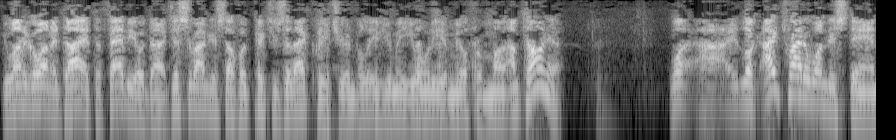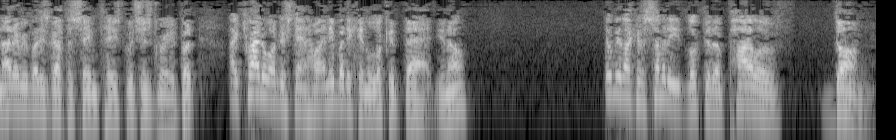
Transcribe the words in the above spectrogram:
You want to go on a diet, the Fabio diet. Just surround yourself with pictures of that creature, and believe you me, you won't eat a meal for months. I'm telling you. Well, I, look, I try to understand. Not everybody's got the same taste, which is great, but I try to understand how anybody can look at that. You know, it would be like if somebody looked at a pile of dung.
